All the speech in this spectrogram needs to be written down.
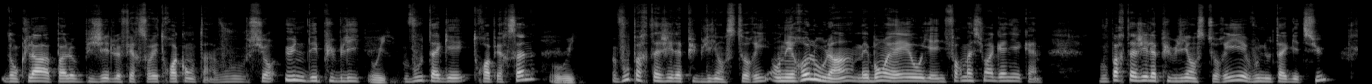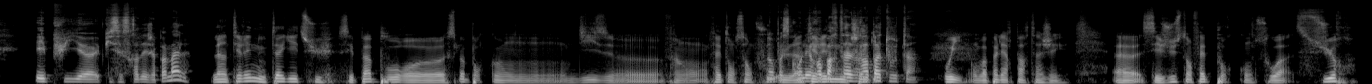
Donc là, pas l'obligé de le faire sur les trois comptes. hein. Vous, sur une des publis, Oui, vous taguez trois personnes. oui. Vous partagez la publi en story. On est relou là, hein, mais bon, eh oh, il y a une formation à gagner quand même. Vous partagez la publi en story et vous nous taguez dessus. Et puis, euh, et puis, ce sera déjà pas mal. L'intérêt de nous taguer dessus, c'est pas pour, euh, c'est pas pour qu'on dise, euh, enfin, en fait, on s'en fout. Non, parce qu'on les repartagera taguer- pas toutes. hein. Oui, on va pas les repartager. C'est juste en fait pour qu'on soit sûr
